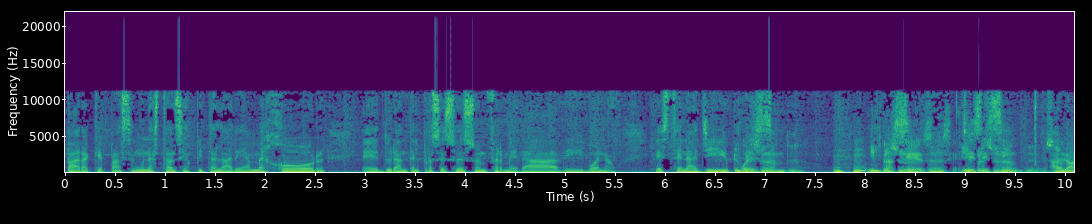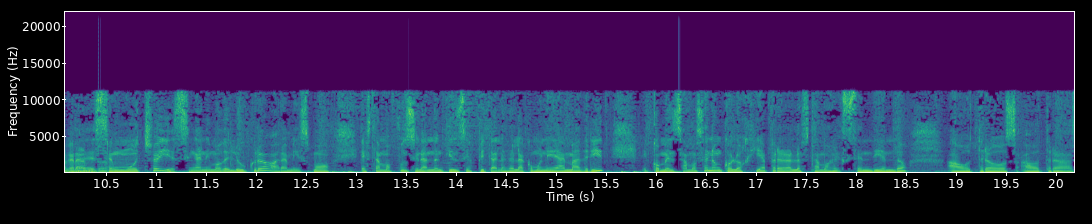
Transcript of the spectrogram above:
para que pasen una estancia hospitalaria mejor eh, durante el proceso de su enfermedad y bueno, estén allí pues... Impresionante. Impresionante. Así es, así es. Sí, sí, sí. impresionante. O sea, Ah, lo encanta. agradecen mucho y es sin ánimo de lucro. Ahora mismo estamos funcionando en 15 hospitales de la Comunidad de Madrid. Eh, comenzamos en oncología, pero ahora lo estamos extendiendo a otros a otras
